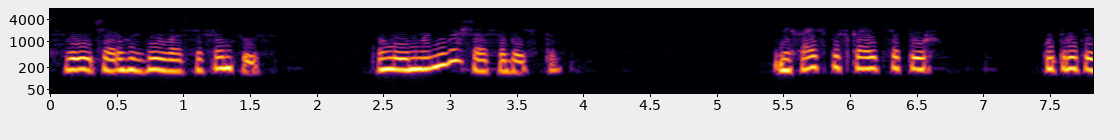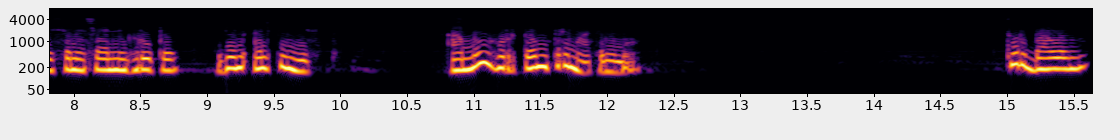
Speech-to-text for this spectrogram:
в свою чергу здивувався француз. Линва не ваша особисто. Нехай спускається тур, утрутився начальник групи. Він альпініст. А ми гуртом триматимемо. Турбален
